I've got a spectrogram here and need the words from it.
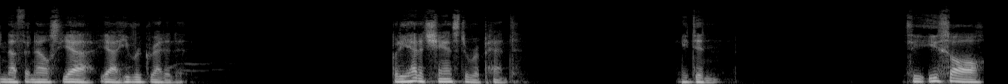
nothing else, yeah, yeah, he regretted it. But he had a chance to repent. And he didn't. See, Esau,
